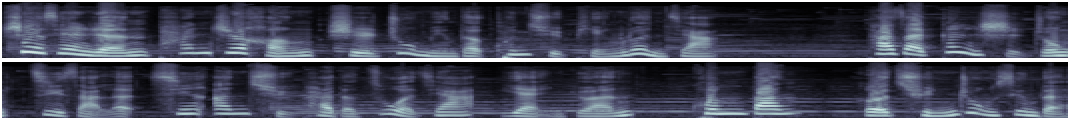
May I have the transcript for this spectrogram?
歙县人潘之衡是著名的昆曲评论家，他在《艮史》中记载了新安曲派的作家、演员。昆班和群众性的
